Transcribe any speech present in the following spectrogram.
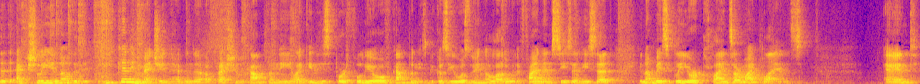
that actually you know that he can imagine having a, fashion company like in his portfolio of companies because he was doing a lot with the finances and he said you know basically your clients are my clients and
